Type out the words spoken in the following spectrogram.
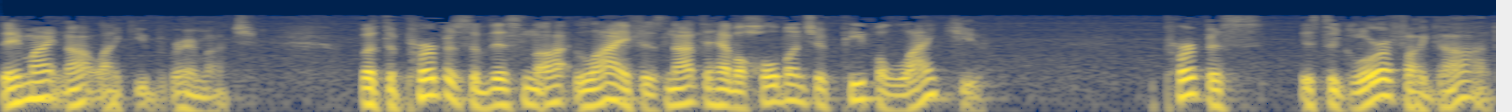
They might not like you very much. But the purpose of this life is not to have a whole bunch of people like you. The purpose is to glorify God.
